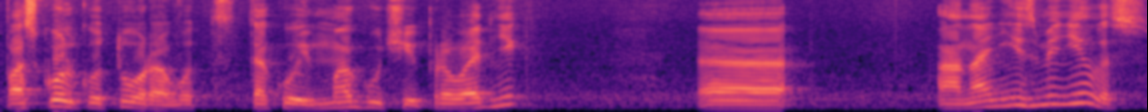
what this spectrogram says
поскольку Тора вот такой могучий проводник, э, она не изменилась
